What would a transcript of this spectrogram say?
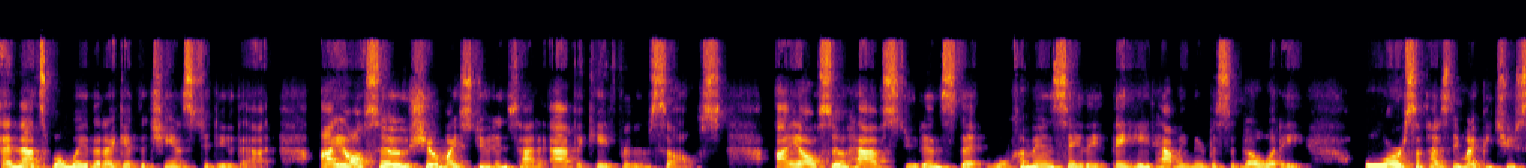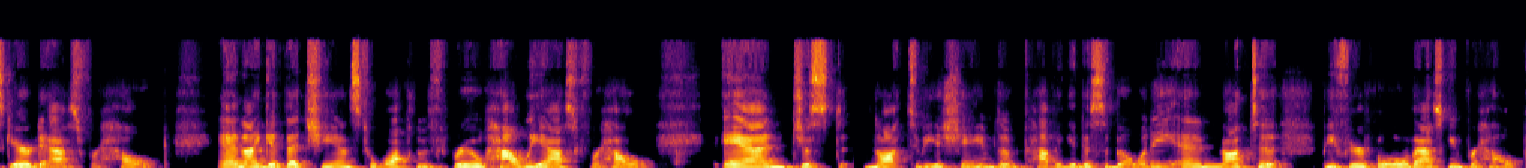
and that's one way that I get the chance to do that. I also show my students how to advocate for themselves. I also have students that will come in and say they, they hate having their disability, or sometimes they might be too scared to ask for help. And I get that chance to walk them through how we ask for help and just not to be ashamed of having a disability and not to be fearful of asking for help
